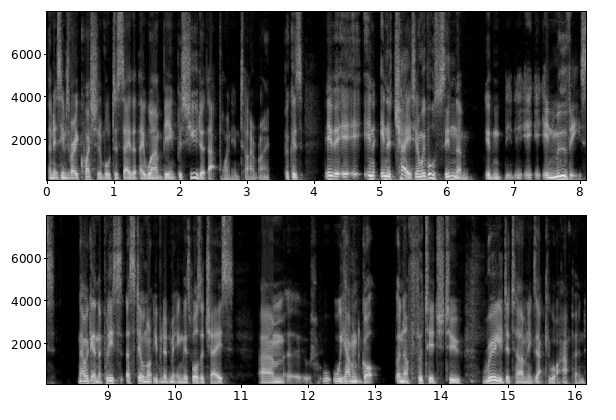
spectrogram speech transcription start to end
then it seems very questionable to say that they weren't being pursued at that point in time, right? Because in, in a chase, and we've all seen them in, in, in movies. Now, again, the police are still not even admitting this was a chase. Um, uh, we haven't got enough footage to really determine exactly what happened.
